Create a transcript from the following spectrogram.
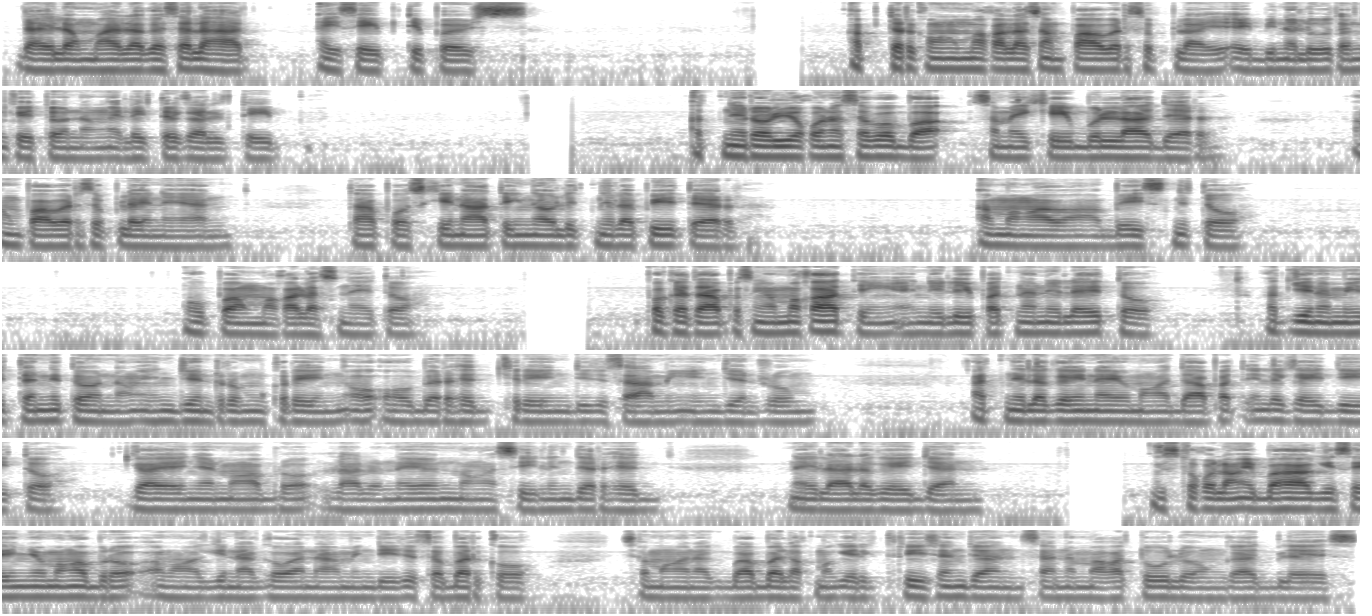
Dahil ang mahalaga sa lahat ay safety first. After kong makalas ang power supply ay binalutan ko ito ng electrical tape at nirolyo ko na sa baba sa may cable ladder ang power supply na yan. Tapos kinating na ulit nila Peter ang mga base nito upang makalas na ito. Pagkatapos nga makating ay nilipat na nila ito at ginamitan nito ng engine room crane o overhead crane dito sa aming engine room. At nilagay na yung mga dapat ilagay dito. Gaya niyan mga bro, lalo na yung mga cylinder head na ilalagay dyan. Gusto ko lang ibahagi sa inyo mga bro ang mga ginagawa namin dito sa barko. Sa mga nagbabalak mag-electrician dyan, sana makatulong. God bless.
